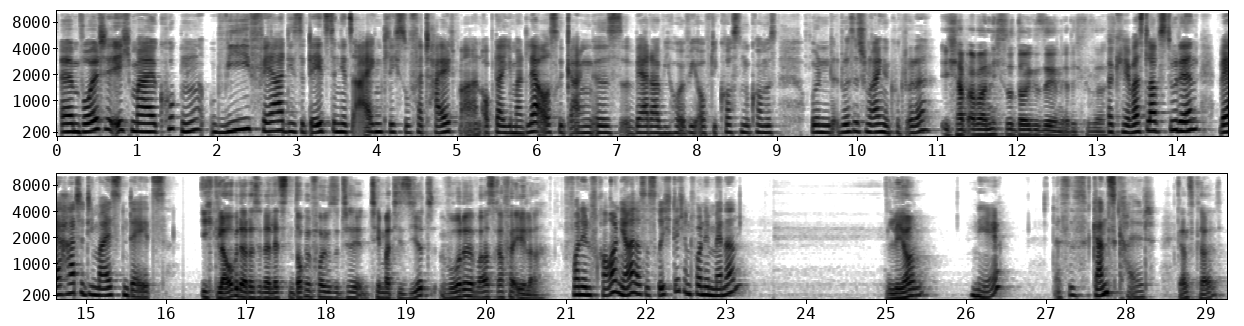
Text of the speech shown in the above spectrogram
ähm, wollte ich mal gucken, wie fair diese Dates denn jetzt eigentlich so verteilt waren. Ob da jemand leer ausgegangen ist, wer da wie häufig auf die Kosten gekommen ist. Und du hast jetzt schon reingeguckt, oder? Ich habe aber nicht so doll gesehen, ehrlich gesagt. Okay, was glaubst du denn? Wer hatte die meisten Dates? Ich glaube, da das in der letzten Doppelfolge so the thematisiert wurde, war es Raffaela. Von den Frauen, ja, das ist richtig. Und von den Männern? Leon? Nee, das ist ganz kalt. Ganz kalt?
